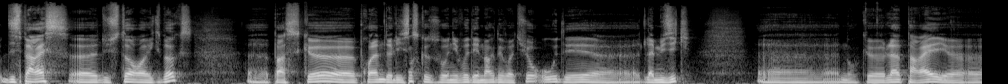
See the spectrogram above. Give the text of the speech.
disparaissent euh, du store Xbox parce que problème de licence que ce soit au niveau des marques de voitures ou des de la musique. Euh, donc euh, là, pareil, euh,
